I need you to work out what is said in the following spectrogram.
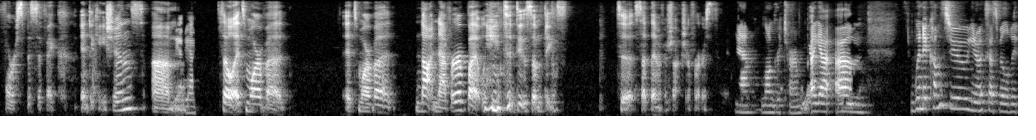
for specific indications. Um, Yeah. So it's more of a, it's more of a not never, but we need to do some things to set the infrastructure first. Yeah, longer term. Uh, yeah. Um, when it comes to you know accessibility,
